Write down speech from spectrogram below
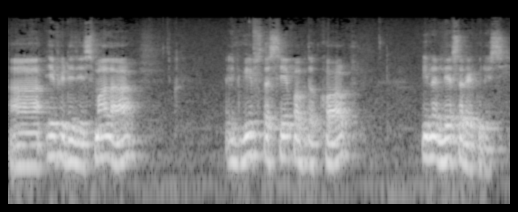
Uh, if it is smaller, it gives the shape of the curve in a lesser accuracy.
